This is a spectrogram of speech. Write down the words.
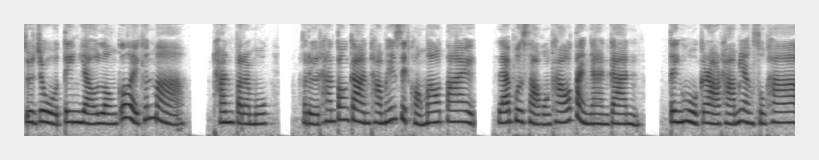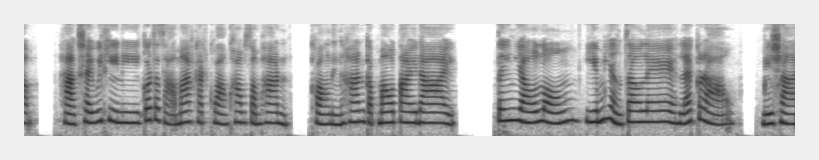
จู่ๆติงเยาหลงก็เอ่ยขึ้นมา ท่านประมุขหรือท่านต้องการทำให้สิทธิ์ของเมาใต้ และบุตรสาวของเขาแต่งงานกัน ติงหูกล่าวถามอย่างสุภาพ หากใช้วิธีนี้ก็จะสามารถขัดขวางความสัมพันธ์ของหลิงฮั่นกับเมาใต้ได้ ติงเหยาหลง ยิ้มอย่างเจ้าเล่ห์และกล่าว ไม่ใช่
